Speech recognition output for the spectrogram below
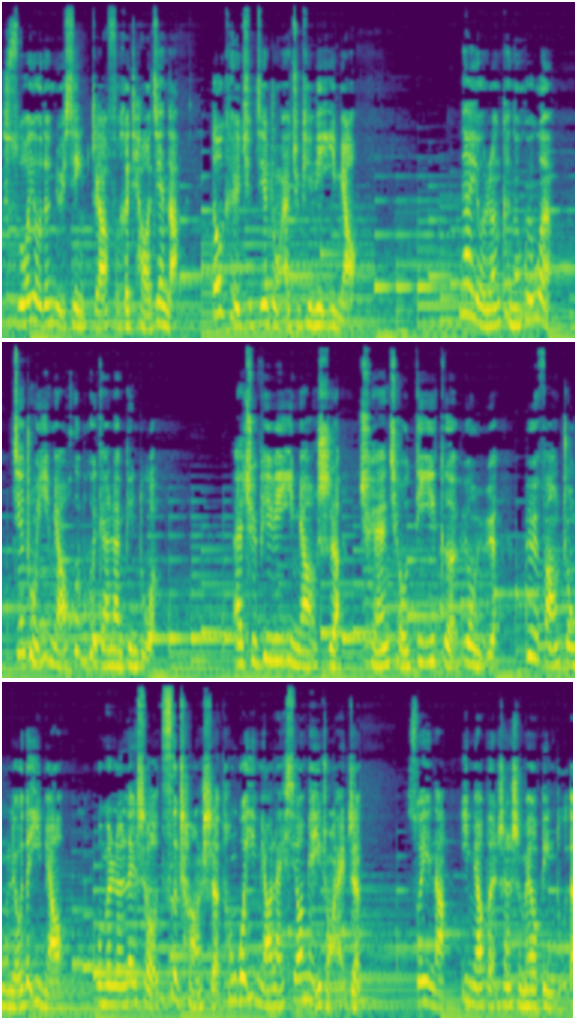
所有的女性，只要符合条件的，都可以去接种 HPV 疫苗。那有人可能会问，接种疫苗会不会感染病毒？HPV 疫苗是全球第一个用于预防肿瘤的疫苗。我们人类首次尝试通过疫苗来消灭一种癌症，所以呢，疫苗本身是没有病毒的，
